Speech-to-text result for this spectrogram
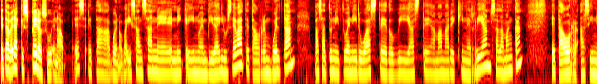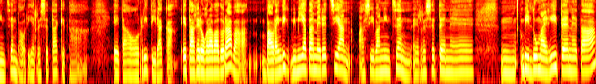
eta berak espero zuen hau, ez? Eta, bueno, ba, izan zan e, nik egin nuen bidai luze bat, eta horren bueltan, pasatu nituen hiru aste edo bi aste amamarekin herrian, salamankan, eta hor hasi nintzen, ba, hori errezetak eta eta horri tiraka. Eta gero grabadora, ba, ba oraindik 2019an hasi ba nintzen errezeten e, mm, bilduma egiten eta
